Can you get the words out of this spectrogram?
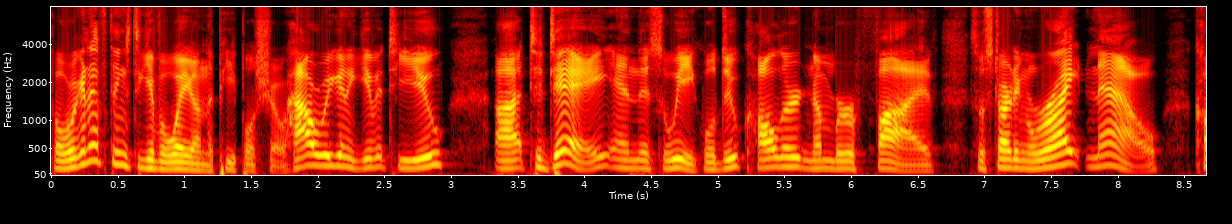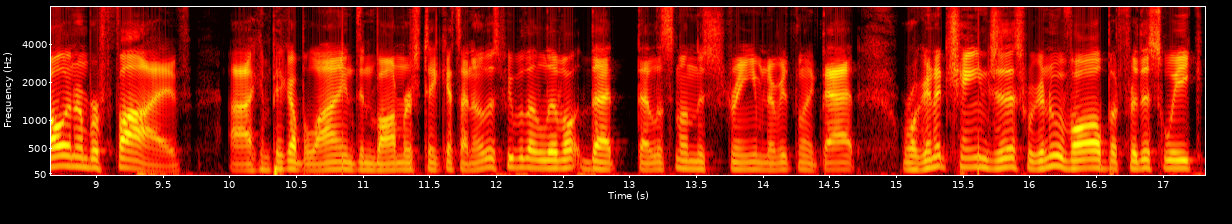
but we're going to have things to give away on the People Show. How are we going to give it to you uh, today and this week? We'll do caller number five. So starting right now, caller number five uh, can pick up Lions and Bombers tickets. I know there's people that live that that listen on the stream and everything like that. We're gonna change this. We're gonna evolve. But for this week,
